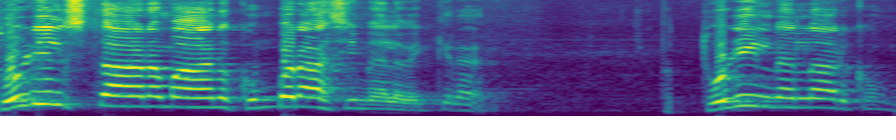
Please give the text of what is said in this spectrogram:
தொழில் ஸ்தானமான கும்பராசி மேலே வைக்கிறார். இப்போ தொழில் நல்லா இருக்கும்.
